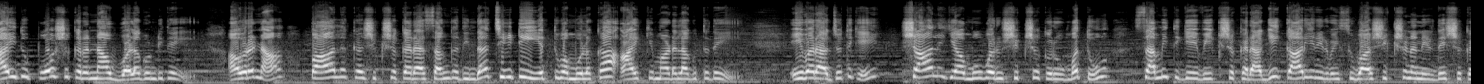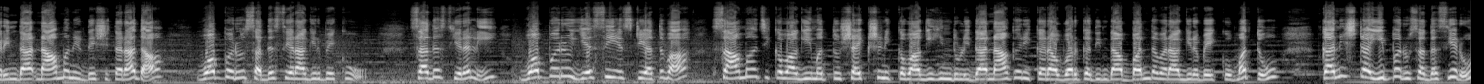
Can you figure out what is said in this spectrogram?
ಐದು ಪೋಷಕರನ್ನ ಒಳಗೊಂಡಿದೆ. ಅವರನ್ನ ಪಾಲಕ ಶಿಕ್ಷಕರ ಸಂಘದಿಂದ ಚೀಟಿ ಎತ್ತುವ ಮೂಲಕ ಆಯ್ಕೆ ಮಾಡಲಾಗುತ್ತದೆ. ಇವರ ಜೊತೆಗೆ ಶಾಲೆಯ ಮೂವರು ಶಿಕ್ಷಕರು ಮತ್ತು ಸಮಿತಿಗೆ ವೀಕ್ಷಕರಾಗಿ ಕಾರ್ಯನಿರ್ವಹಿಸುವ ಶಿಕ್ಷಣ ನಿರ್ದೇಶಕರಿಂದ ನಾಮನಿರ್ದೇಶಿತರಾದ ಒಬ್ಬರು ಸದಸ್ಯರಾಗಿರಬೇಕು. ಸದಸ್ಯರಲ್ಲಿ ಒಬ್ಬರು ಎಸ್ಸಿ, ಎಸ್ಟಿ ಅಥವಾ ಸಾಮಾಜಿಕವಾಗಿ ಮತ್ತು ಶೈಕ್ಷಣಿಕವಾಗಿ ಹಿಂದುಳಿದ ನಾಗರಿಕರ ವರ್ಗದಿಂದ ಬಂದವರಾಗಿರಬೇಕು ಮತ್ತು ಕನಿಷ್ಠ ಇಬ್ಬರು ಸದಸ್ಯರು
